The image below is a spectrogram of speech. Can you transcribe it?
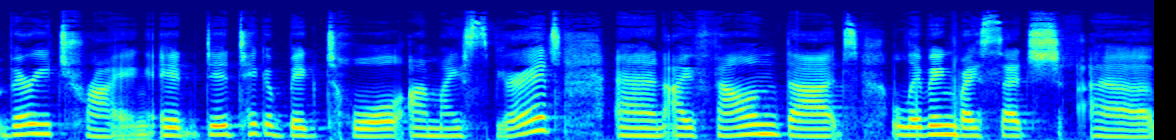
very trying. It did take a big toll on my spirit, and I found that living by such uh,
